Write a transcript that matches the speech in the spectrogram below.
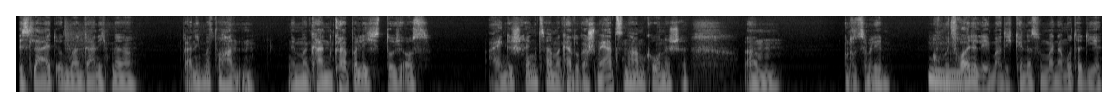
ist Leid irgendwann gar nicht mehr, gar nicht mehr vorhanden. Man kann körperlich durchaus eingeschränkt sein, man kann sogar Schmerzen haben, chronische, ähm, und trotzdem leben. Mhm. Auch mit mhm. Freude leben. Also ich kenne das von meiner Mutter, die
